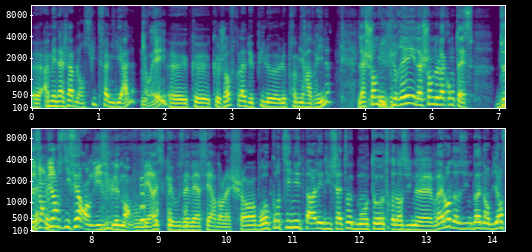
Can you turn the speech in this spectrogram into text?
euh, aménageables en suite familiale oui. euh, que, que j'offre là depuis le, le, 1er avril. La chambre et du curé et la chambre de la comtesse. Deux Exactement. ambiances différentes, visiblement. Vous verrez ce que vous avez à faire dans la chambre. On continue de parler du château de Montautre dans une vraiment dans une bonne ambiance.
